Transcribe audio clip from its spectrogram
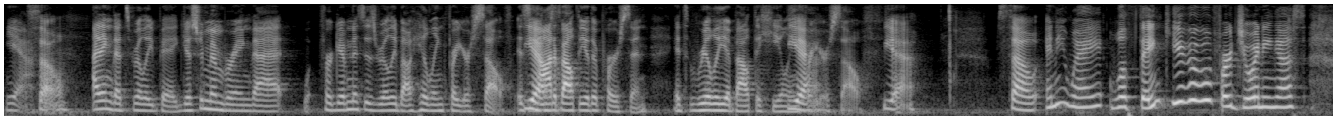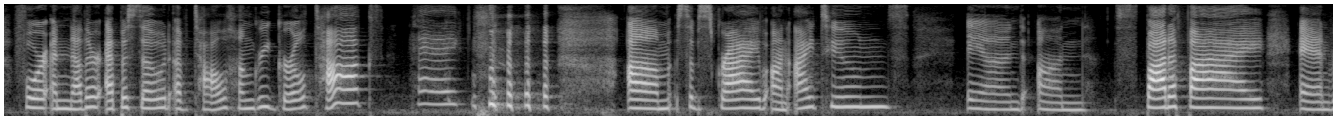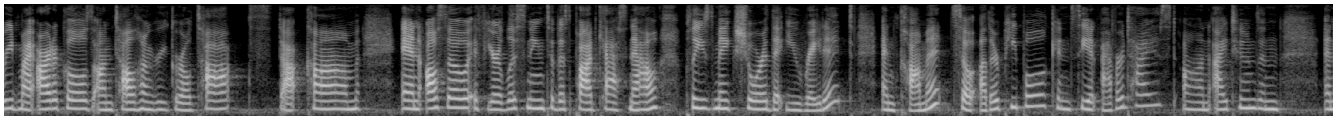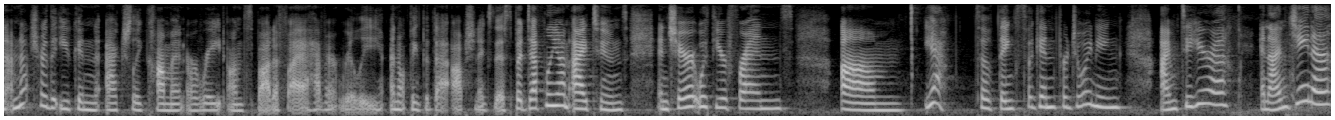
Yeah. So I think that's really big. Just remembering that forgiveness is really about healing for yourself. It's Yes. not about the other person. It's really about the healing Yeah. for yourself. Yeah. So, anyway, well, thank you for joining us for another episode of Tall Hungry Girl Talks. Hey. um, subscribe on iTunes and on Spotify and read my articles on tallhungrygirltalks.com. And also, if you're listening to this podcast now, please make sure that you rate it and comment so other people can see it advertised on iTunes and and I'm not sure that you can actually comment or rate on Spotify. I haven't really, I don't think that that option exists, but definitely on iTunes and share it with your friends. Um, yeah. So thanks again for joining. I'm Tahira. And I'm Gina.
